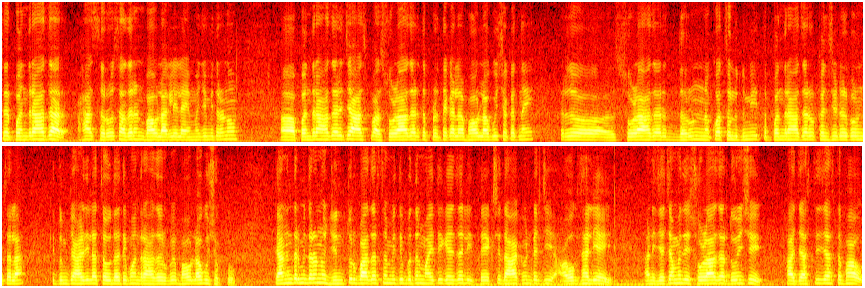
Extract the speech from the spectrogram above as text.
तर पंधरा हजार हा सर्वसाधारण भाव लागलेला आहे. म्हणजे मित्रांनो पंधरा हजारच्या आसपास सोळा हजार तर प्रत्येकाला भाव लागू शकत नाही. तर सोळा हजार धरून नको चालू तुम्ही तर पंधरा हजार कन्सिडर करून चला की तुमच्या हळदीला चौदा ते पंधरा हजार रुपये भाव लागू शकतो. त्यानंतर मित्रांनो जिंतूर बाजार समितीबद्दल माहिती घ्यायची झाली तर एकशे दहा क्विंटलची आवक झाली आहे. आणि ज्याच्यामध्ये सोळा हजार दोनशे हा जास्तीत जास्त भाव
